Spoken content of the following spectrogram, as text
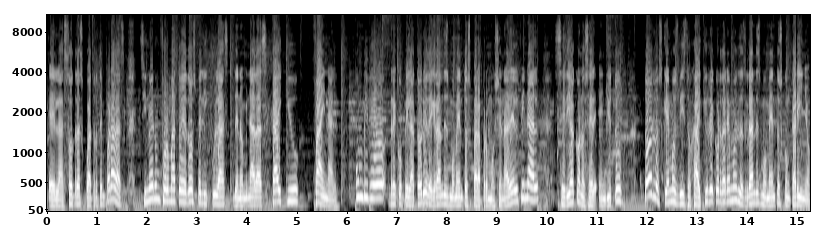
en las otras cuatro temporadas, sino en un formato de dos películas denominadas Haikyuu Final. Un video recopilatorio de grandes momentos para promocionar el final se dio a conocer en YouTube. Todos los que hemos visto Haikyuu recordaremos los grandes momentos con cariño,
